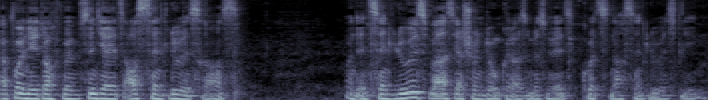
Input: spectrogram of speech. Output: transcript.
obwohl, nee, doch, wir sind ja jetzt aus St. Louis raus. Und in St. Louis war es ja schon dunkel, also müssen wir jetzt kurz nach St. Louis liegen.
